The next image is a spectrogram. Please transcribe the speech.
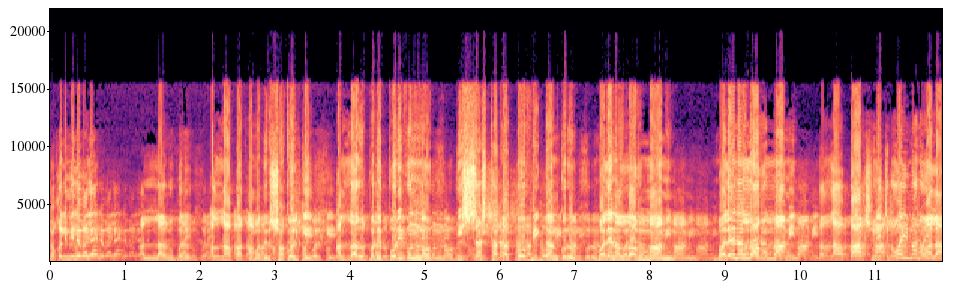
সকলে মিলে বলে আল্লাহর উপরে। আল্লাহ পাক আমাদের সকলকে আল্লাহর উপরে পরিপূর্ণ বিশ্বাস থাকা তৌফিক দান করুক। বলেন আল্লাহুম্মা আমিন। বলেন আল্লাহুম্মা আমিন। আল্লাহ পাক শুনেছেন ওই মানওয়ালা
